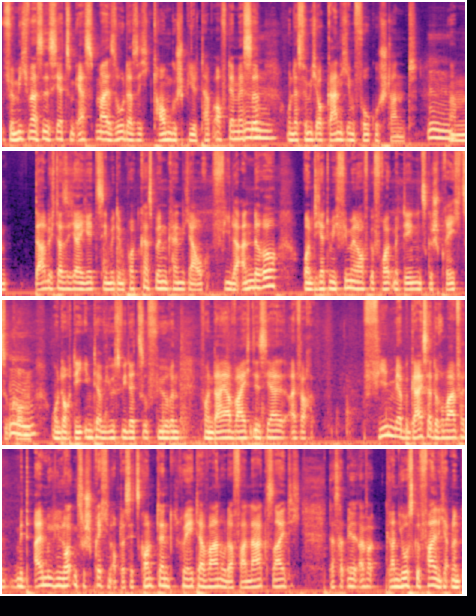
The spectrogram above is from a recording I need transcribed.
Für mich war es ja zum ersten Mal so, dass ich kaum gespielt habe auf der Messe und das für mich auch gar nicht im Fokus stand. Ähm, Dadurch, dass ich ja jetzt hier mit dem Podcast bin, kenne ich ja auch viele andere und ich hätte mich viel mehr darauf gefreut, mit denen ins Gespräch zu kommen und auch die Interviews wieder zu führen. Von daher war ich dieses Jahr einfach viel mehr begeistert darüber, einfach mit allen möglichen Leuten zu sprechen, ob das jetzt Content Creator waren oder verlagsseitig. Das hat mir einfach grandios gefallen. Ich habe ein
